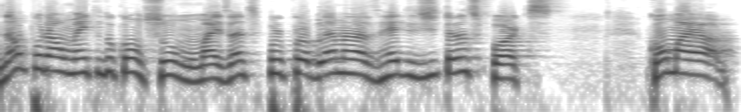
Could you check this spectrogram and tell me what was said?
não por aumento do consumo, mas antes por problema nas redes de transportes, com maior,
